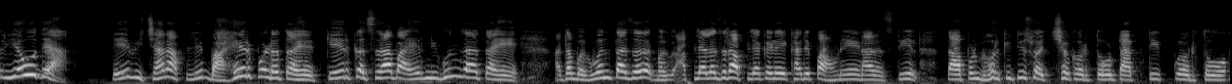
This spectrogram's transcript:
तर येऊ द्या. ते विचार आपले बाहेर पडत आहेत. केर कचरा बाहेर निघून जात आहे. आता भगवंता जर भग आपल्याला जर आपल्याकडे एखादे पाहुणे येणार असतील तर आपण घर किती स्वच्छ करतो टापटीप करतो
